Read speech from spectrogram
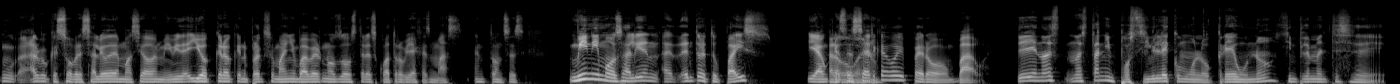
uh, Algo que sobresalió demasiado en mi vida. Y yo creo que en el próximo año va a haber unos dos, tres, cuatro viajes más. Entonces, mínimo salir en- eh, dentro de tu país. Y aunque Algo esté bueno. cerca, güey, pero va, güey. Sí, no es, no es tan imposible como lo cree uno. Simplemente es eh,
